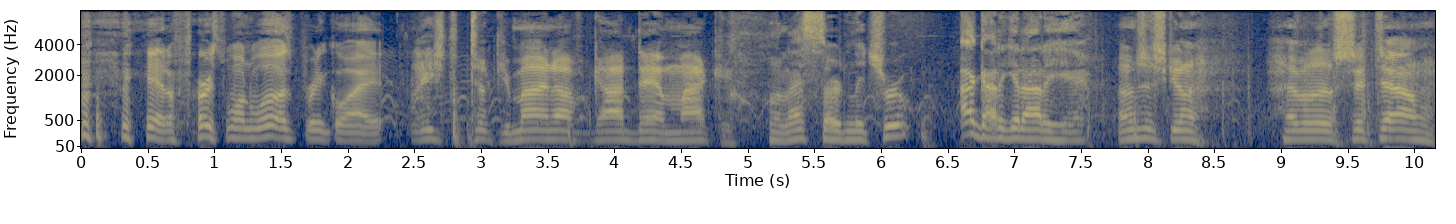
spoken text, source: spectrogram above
yeah, the first one was pretty quiet. At least it took your mind off goddamn Micah. Well, that's certainly true. I gotta get out of here. I'm just gonna have a little sit down and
